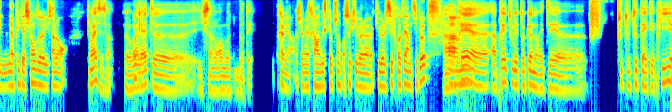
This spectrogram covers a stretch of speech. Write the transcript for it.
l'application de Yves Saint Laurent? Ouais, c'est ça. Wallet, Yves Saint Laurent Beauté. Très bien. Je le mettrai en description pour ceux qui veulent, qui veulent s'y frotter un petit peu. après, euh, après, tous les tokens ont été. Euh, tout, tout, tout, a été pris.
